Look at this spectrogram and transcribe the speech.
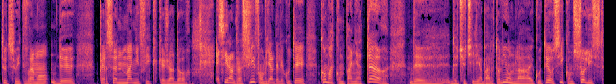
tout de suite. Vraiment deux personnes magnifiques que j'adore. Et Sirandra Schiff, on vient de l'écouter comme accompagnateur de, de Cecilia Bartoli. On l'a écouté aussi comme soliste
